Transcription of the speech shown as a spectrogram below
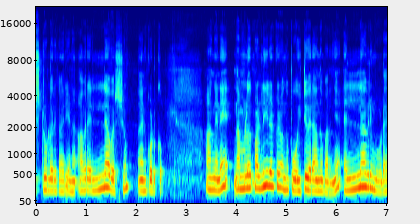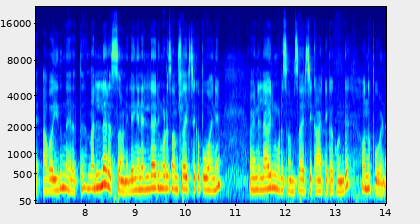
ഇഷ്ടമുള്ളൊരു കാര്യമാണ്. അവരെല്ലാ വർഷവും അങ്ങനെ കൊടുക്കും. അങ്ങനെ നമ്മൾ പള്ളിയിലൊക്കെ ഒന്ന് പോയിട്ട് വരാമെന്ന് പറഞ്ഞ് എല്ലാവരും കൂടെ ആ വൈകുന്നേരത്ത് നല്ല രസമാണല്ലേ? ഇങ്ങനെ എല്ലാവരും കൂടെ സംസാരിച്ചൊക്കെ പോകാൻ അങ്ങനെ എല്ലാവരും കൂടെ സംസാരിച്ച് കാറ്റൊക്കെ കൊണ്ട് ഒന്ന് പോവാണ്.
